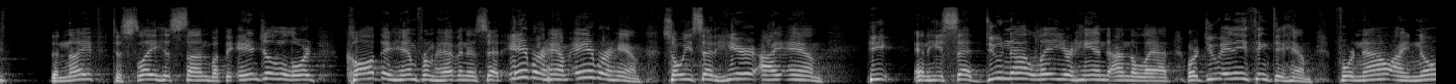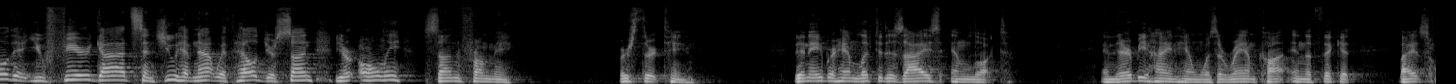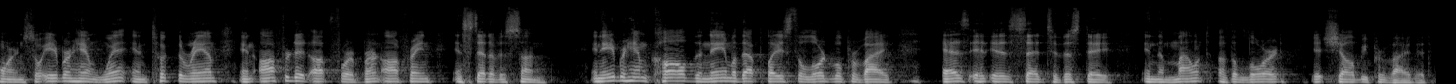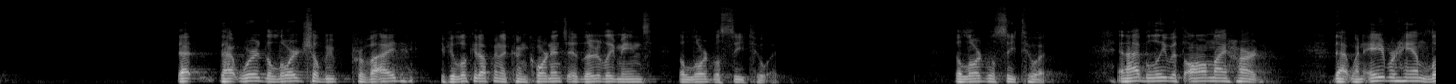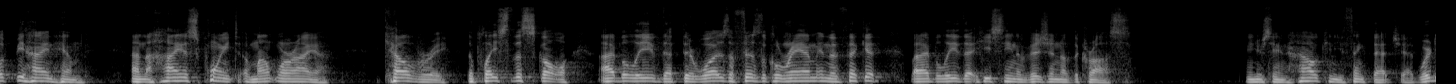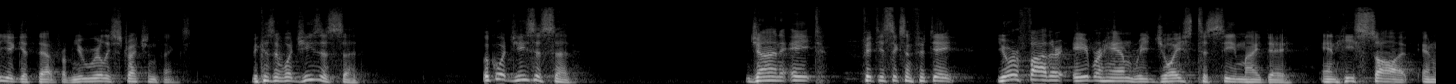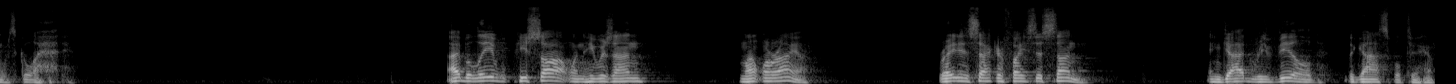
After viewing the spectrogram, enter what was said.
the knife to slay his son, but the angel of the Lord called to him from heaven and said, Abraham, Abraham. So he said, Here I am. He, and he said, Do not lay your hand on the lad or do anything to him, for now I know that you fear God, since you have not withheld your son, your only son, from me. Verse 13. Then Abraham lifted his eyes and looked, and there behind him was a ram caught in the thicket by its horns. So Abraham went and took the ram and offered it up for a burnt offering instead of his son. And Abraham called the name of that place, The Lord will provide, as it is said to this day, In the mount of the Lord it shall be provided. That, that word, the Lord shall be provide, if you look it up in a concordance, it literally means the Lord will see to it. The Lord will see to it. And I believe with all my heart that when Abraham looked behind him on the highest point of Mount Moriah, Calvary, the place of the skull, I believe that there was a physical ram in the thicket, but I believe that he's seen a vision of the cross. And you're saying, How can you think that, Chad? Where do you get that from? You're really stretching things. Because of what Jesus said. Look what Jesus said. John 8, 56 and 58. Your father Abraham rejoiced to see my day and he saw it and was glad. I believe he saw it when he was on Mount Moriah, ready to sacrifice his son. And God revealed the gospel to him.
